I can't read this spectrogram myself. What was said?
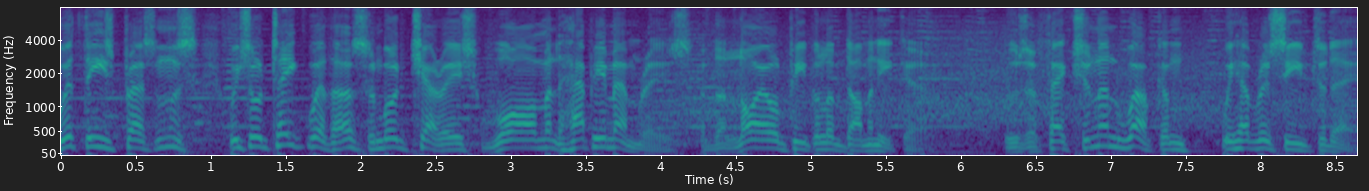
With these presents, we shall take with us and will cherish warm and happy memories of the loyal people of Dominica. whose affection and welcome we have received today.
